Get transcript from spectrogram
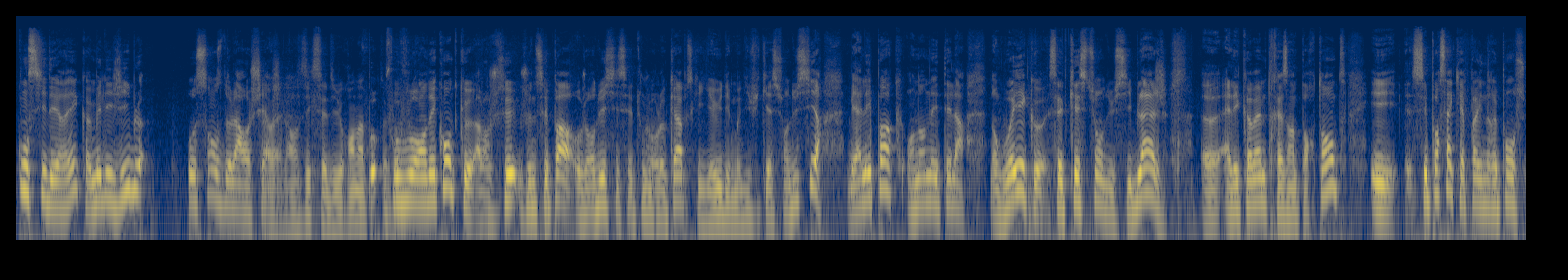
considérées comme éligibles au sens de la recherche. Ah on se dit que c'est du grand n'importe quoi. Vous vous rendez compte que, alors je, je ne sais pas aujourd'hui si c'est toujours le cas, parce qu'il y a eu des modifications du CIR, mais à l'époque, on en était là. Donc vous voyez que cette question du ciblage, euh, elle est quand même très importante, et c'est pour ça qu'il n'y a pas une réponse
